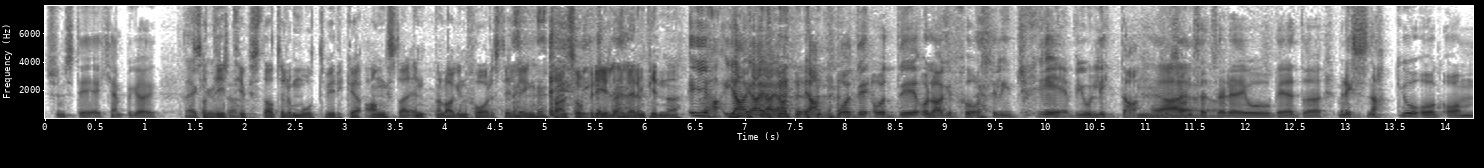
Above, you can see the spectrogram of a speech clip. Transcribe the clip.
synes det er kjempegøy. Så kult, ditt tips da til å motvirke angst er enten å lage en forestilling, ta en Sobril eller en pinne. Ja, ja, ja. ja, ja. Og, det, og det å lage forestilling krever jo litt, da. Så Ja, ja, sånn sett så er det jo bedre. Men jeg snakker jo òg om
